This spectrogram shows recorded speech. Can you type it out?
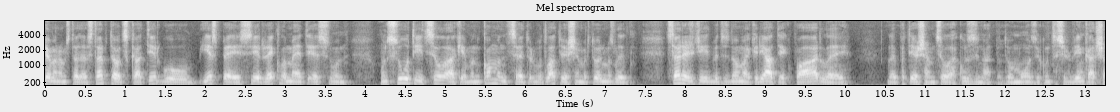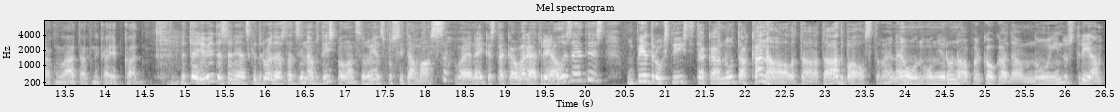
piemēram, tādā starptautiskā tirgu iespējas ir reklamēties un, un sūtīt cilvēkiem un komunicēt. Varbūt latviešiem ar to ir mazliet sarežģīti, bet es domāju, ka ir jātiek pāri, lai lai patiešām cilvēki uzzinātu par to mūziku. Tas ir vienkāršāk un lētāk nekā jebkad. Mm. Bet tā jau ir tas variants, kad radās tāds zināms disbalans. No vienas puses ir tā masa, ne, kas tā kā varētu realizēties, un pietrūkst īsti tā, kā, nu, tā kanāla, tā, tā atbalsta. Un, un, ja runā par kaut kādām nu, industrijām,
